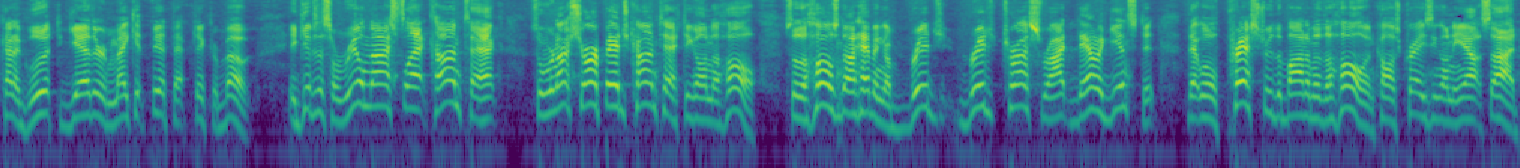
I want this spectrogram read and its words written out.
kind of glue it together and make it fit that particular boat. It gives us a real nice flat contact so we're not sharp edge contacting on the hull. So the hull's not having a bridge, bridge truss right down against it that will press through the bottom of the hull and cause crazing on the outside.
